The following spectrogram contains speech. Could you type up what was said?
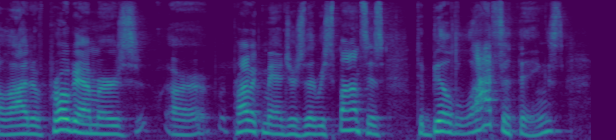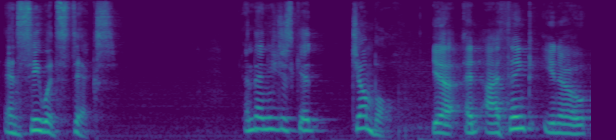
A lot of programmers or product managers, their response is to build lots of things and see what sticks. And then you just get jumble. Yeah, and I think, you know,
